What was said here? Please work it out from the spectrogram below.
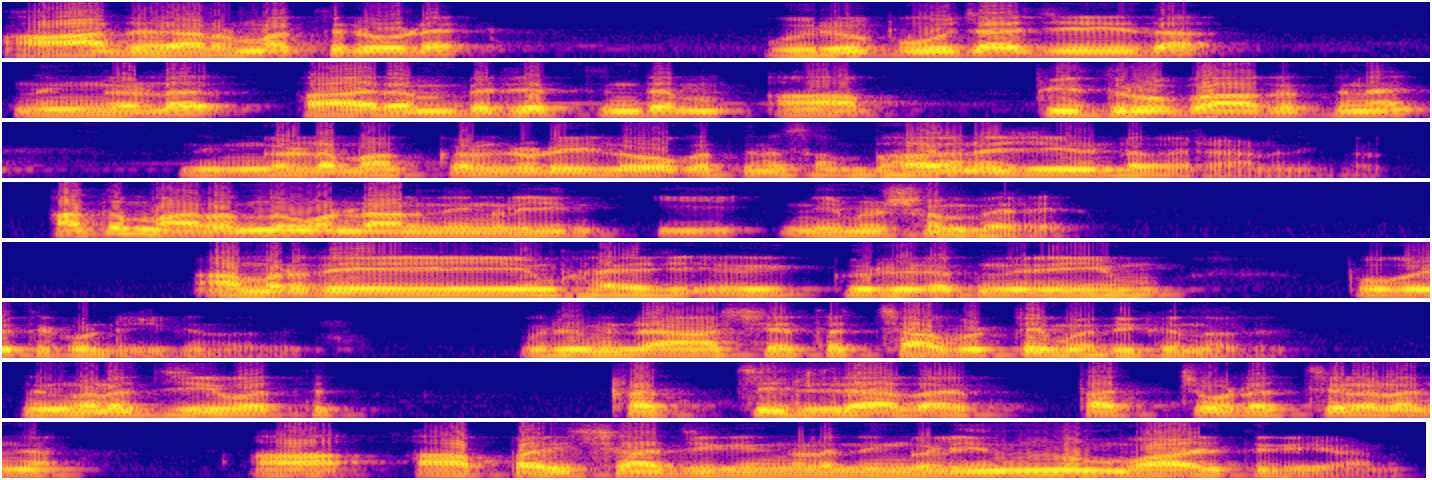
ആ ധർമ്മത്തിലൂടെ ഗുരുപൂജ ചെയ്ത നിങ്ങളുടെ പാരമ്പര്യത്തിന്റെ ആ പിതൃഭാഗത്തിനെ നിങ്ങളുടെ മക്കളുടെ ഈ ലോകത്തിന് സംഭാവന ചെയ്യേണ്ടവരാണ് നിങ്ങൾ. അത് മറന്നുകൊണ്ടാണ് നിങ്ങൾ ഈ ഈ നിമിഷം വരെ അമൃതയെയും ഹരി ഗുരുരത്നനെയും പുകഴ്ത്തിക്കൊണ്ടിരിക്കുന്നത്. ഗുരുവിന്റെ ആശയത്തെ ചവിട്ടി മതിക്കുന്നത്. നിങ്ങളുടെ ജീവിതത്തിൽ ടച്ച് ഇല്ലാതെ ടച്ചുടച്ച് കളഞ്ഞ ആ ആ പൈശാചികങ്ങളെ നിങ്ങൾ ഇന്നും വാഴ്ത്തുകയാണ്.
